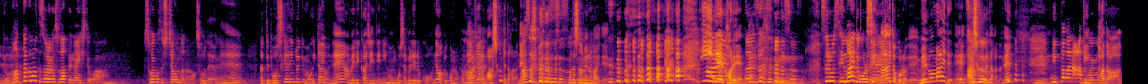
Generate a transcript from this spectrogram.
にね。でも全くもってそれが育ってない人はうん。そういうことしちゃうんだなそうだよね、だってボスキャリの時もいたよね。アメリカ人で日本語喋れる子ね男の子ね、はいはい。いきなり足組んでたからね。私の目の前で。いいね彼みたいな。うんそれを狭いところで、ね、狭いところで。目の前でねうん。足組んでたからね、うん。立派だなと思いました。立派だ。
